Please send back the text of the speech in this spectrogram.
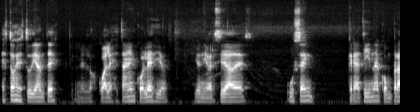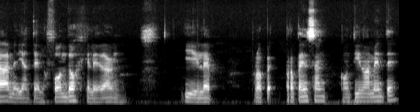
estos estudiantes, los cuales están en colegios y universidades, usen creatina comprada mediante los fondos que le dan y le propensan continuamente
